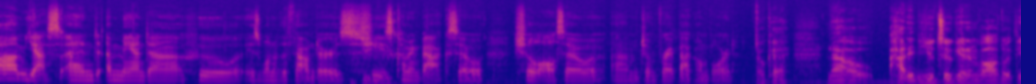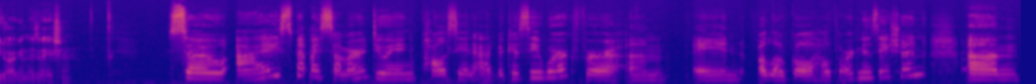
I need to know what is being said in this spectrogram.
Um, yes, and Amanda, who is one of the founders, she's coming back, so she'll also um, jump right back on board. Okay. Now, how did you two get involved with the organization? So I spent my summer doing policy and advocacy work for um, a, a local health organization. Um,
